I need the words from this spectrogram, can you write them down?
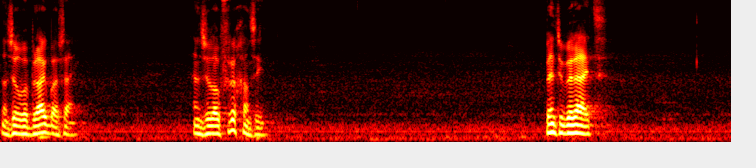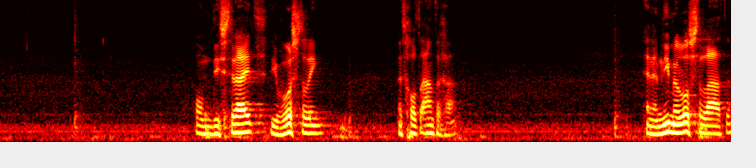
dan zullen we bruikbaar zijn. En zullen ook vrucht gaan zien. Bent u bereid om die strijd, die worsteling met God aan te gaan? En hem niet meer los te laten.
